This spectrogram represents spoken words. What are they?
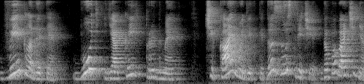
викладете будь-який предмет. Чекаємо, дітки, до зустрічі, до побачення!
